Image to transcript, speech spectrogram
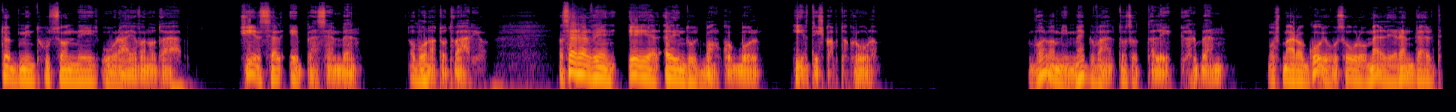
több mint 24 órája van odaát. Sírszel éppen szemben. A vonatot várja. A szerelvény éjjel elindult bankokból. Hírt is kaptak róla. Valami megváltozott a légkörben. Most már a golyószóró mellé rendelt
